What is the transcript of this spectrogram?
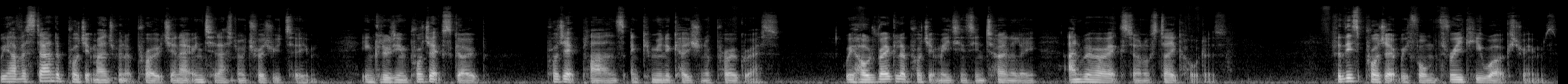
We have a standard project management approach in our international treasury team, including project scope, project plans, and communication of progress. We hold regular project meetings internally and with our external stakeholders. For this project, we formed three key work streams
